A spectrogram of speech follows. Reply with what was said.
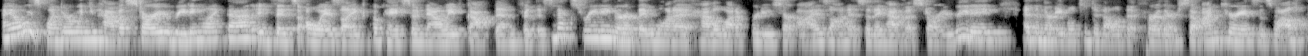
I always wonder when you have a story reading like that, if it's always like, okay, so now we've got them for this next reading, or if they want to have a lot of producer eyes on it. So they have a story reading and then they're able to develop it further. So I'm curious as well.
